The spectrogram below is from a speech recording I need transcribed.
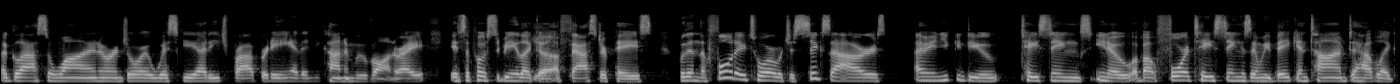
a glass of wine or enjoy whiskey at each property and then you kind of move on, right? It's supposed to be like Yeah. a, a faster pace. But then the full day tour, which is six hours, I mean, you can do tastings, you know, about four tastings and we bake in time to have like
